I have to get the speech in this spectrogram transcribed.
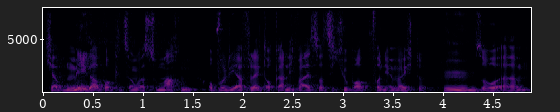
ich habe mega Bock jetzt irgendwas zu machen, obwohl du ja vielleicht auch gar nicht weißt, was ich überhaupt von ihr möchte. Mhm. So, ähm,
